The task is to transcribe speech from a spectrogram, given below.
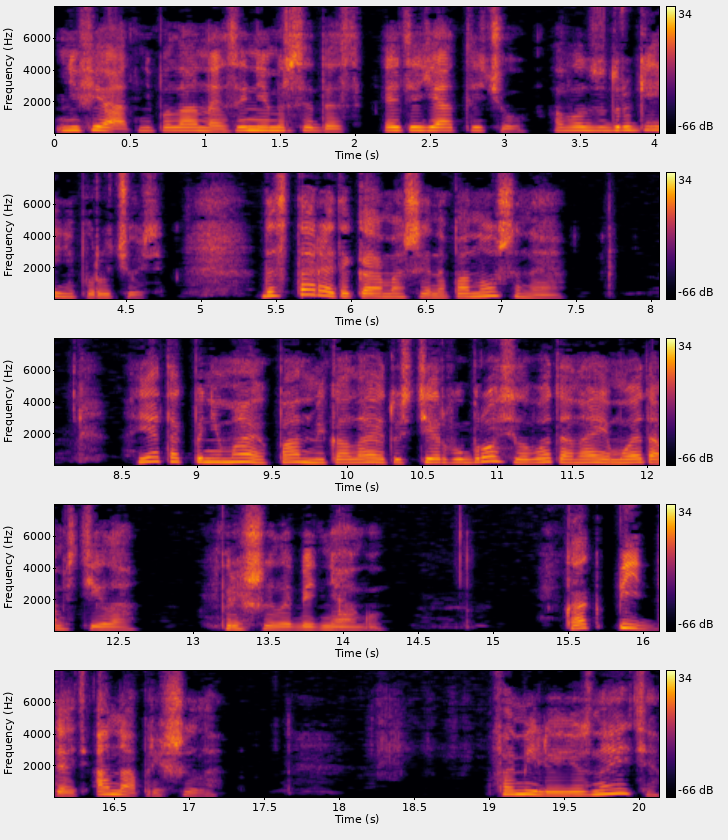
не Фиат, не Полонез и не Мерседес. Эти я отличу, а вот за другие не поручусь. Да старая такая машина, поношенная. Я так понимаю, пан Николай эту стерву бросил, вот она ему и отомстила. Пришила беднягу. Как пить дать, она пришила. Фамилию ее знаете?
